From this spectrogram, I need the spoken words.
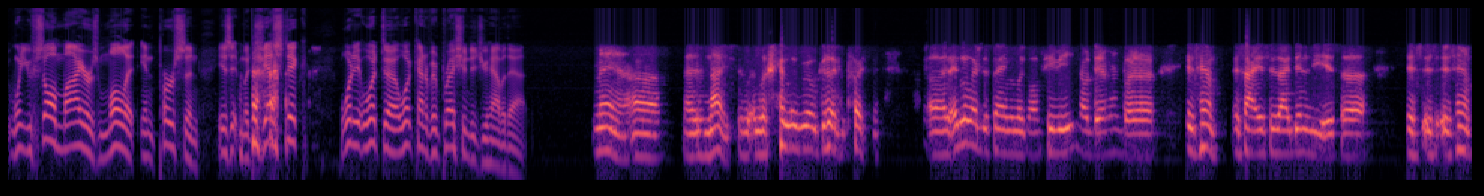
when you saw Mayer's mullet in person? Is it majestic? What what uh, what kind of impression did you have of that? Man, uh, that is nice. It looked it looked real good in person. Uh, it looked like the same it looked on TV, no different. But uh, it's him. It's how it's his identity. It's uh, it's it's, it's him,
